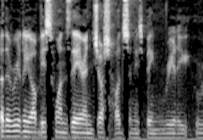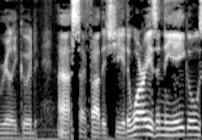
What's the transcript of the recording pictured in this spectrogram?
are the really obvious ones there, and Josh Hodgson, who's been really, really good uh, so far this year. The Warriors and the Eagles.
